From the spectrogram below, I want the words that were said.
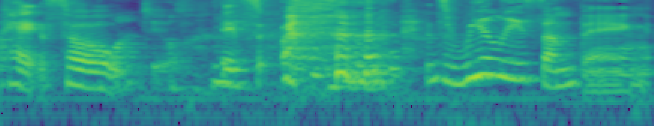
Okay, so Want to? it's it's really something.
